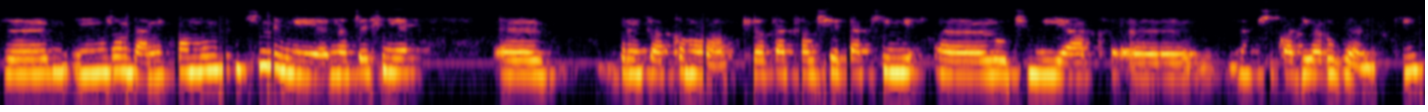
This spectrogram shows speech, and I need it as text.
z mm, rządami komunistycznymi. Jednocześnie Bronisław Komorowski otaczał się takimi ludźmi jak na przykład Jaruzelski,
